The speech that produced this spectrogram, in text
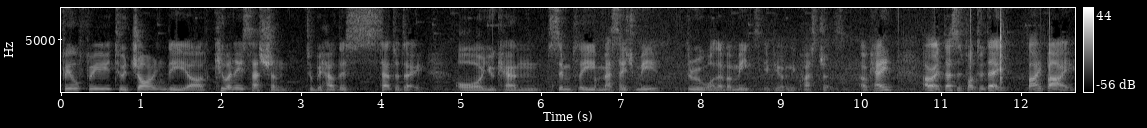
feel free to join the uh, Q&A session to be held this Saturday or you can simply message me through whatever means if you have any questions. Okay? Alright, that's it for today. Bye bye.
